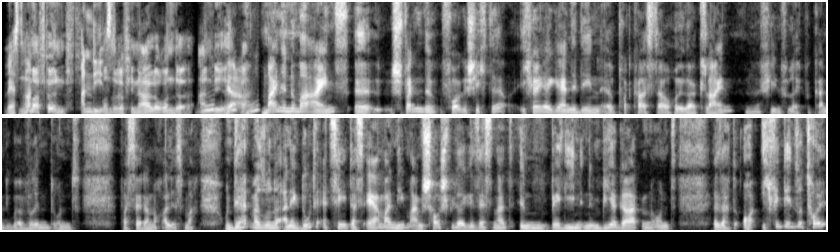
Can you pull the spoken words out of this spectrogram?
Wer ist dran? Nummer 5. Andi ist Unsere finale Runde. Andi ist Ja, dran. meine Nummer eins, äh, spannende Vorgeschichte. Ich höre ja gerne den äh, Podcaster Holger Klein, ne, vielen vielleicht bekannt über Vrind und was er da noch alles macht. Und der hat mal so eine Anekdote erzählt, dass er mal neben einem Schauspieler gesessen hat in Berlin in einem Biergarten und er sagte, oh, ich finde den so toll.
